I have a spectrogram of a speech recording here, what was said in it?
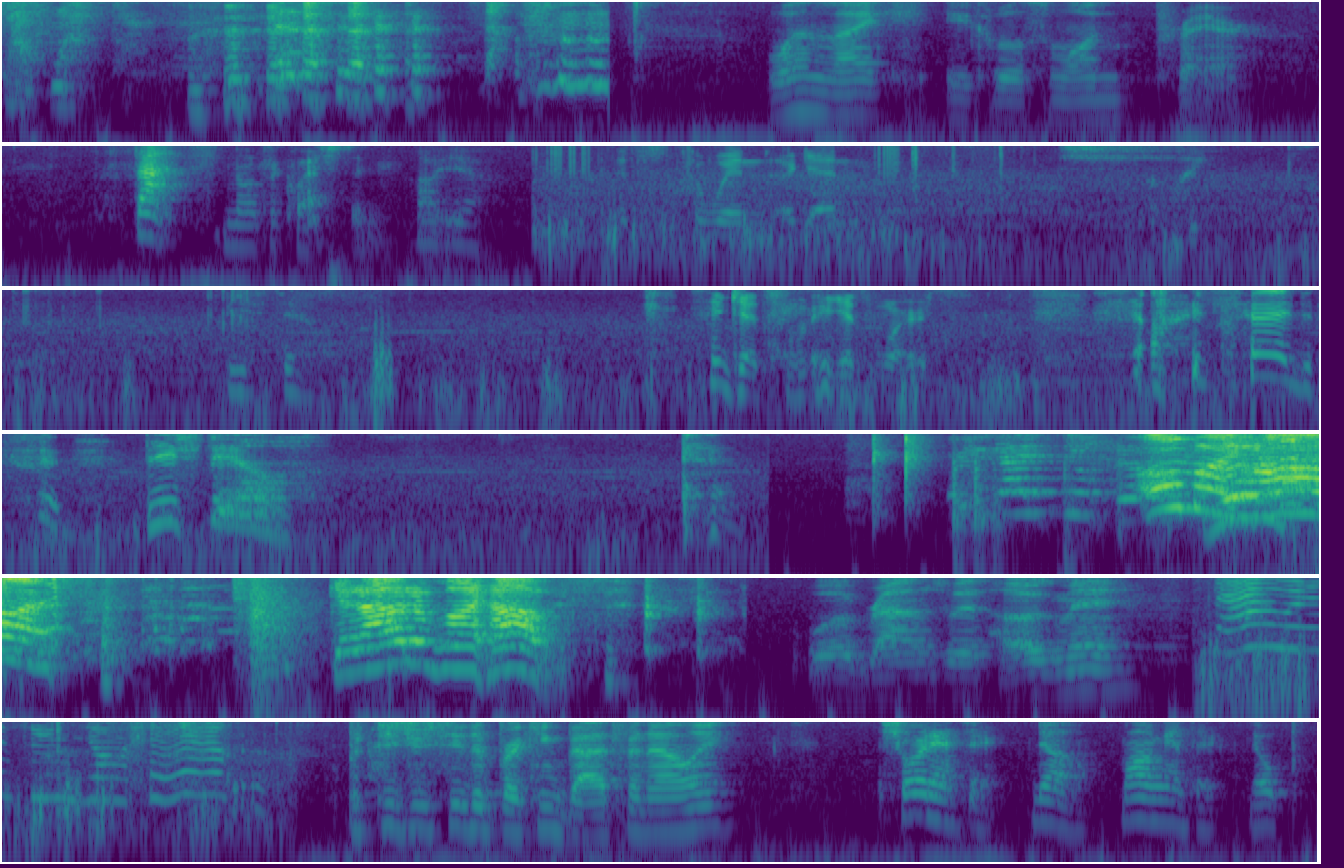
Yes, master. Stop. one like equals one prayer. That's not a question. Oh yeah. It's the wind again. Shh. Be still. it gets it gets worse. I said, be still. Are you guys still filming? Oh my gosh! Get out of my house! What rhymes with hug me? Flowers in your hair. But did you see the Breaking Bad finale? Short answer, no. Long answer, nope.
